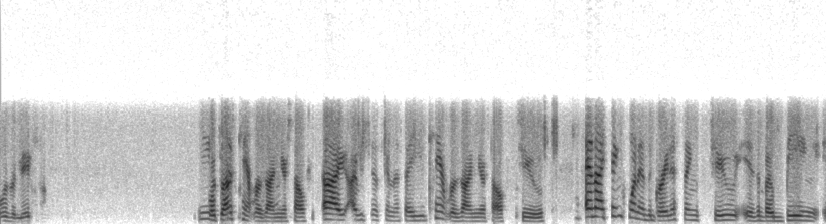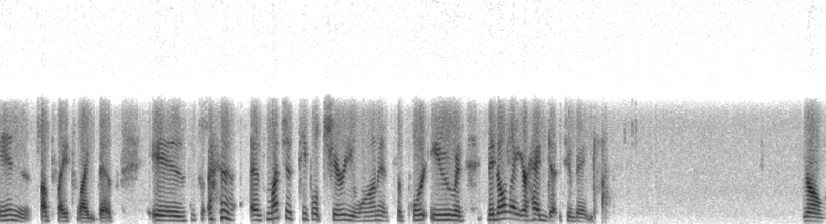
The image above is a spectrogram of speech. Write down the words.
was it Nathan? You What's that? just can't resign yourself. I I was just gonna say you can't resign yourself to. And I think one of the greatest things too is about being in a place like this is as much as people cheer you on and support you and they don't let your head get too big. No.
